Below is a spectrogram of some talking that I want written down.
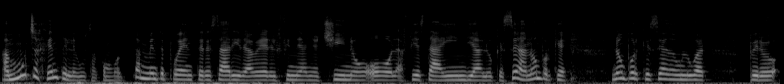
A mucha gente le gusta, como también te puede interesar ir a ver el fin de año chino o la fiesta india, lo que sea, ¿no? Porque no porque sea de un lugar, pero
